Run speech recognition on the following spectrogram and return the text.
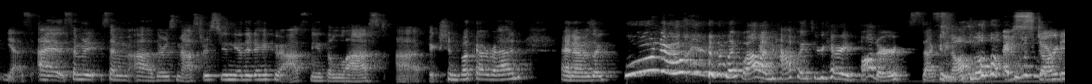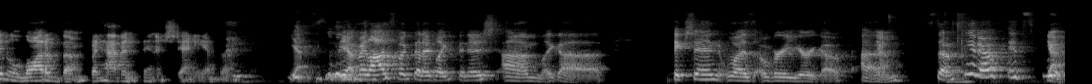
Yes, I, somebody, some uh, there was a master student the other day who asked me the last uh, fiction book I read, and I was like, "Oh no!" I'm like, "Wow, I'm halfway through Harry Potter second novel." I've started a lot of them, but haven't finished any of them. Yes, yeah, my last book that I've like finished, um, like a uh, fiction, was over a year ago. Um, yeah. so you know, it's yeah,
